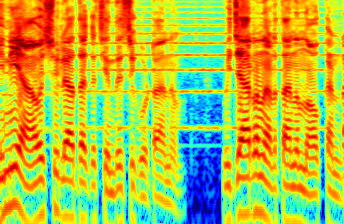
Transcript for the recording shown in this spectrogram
ഇനി ആവശ്യമില്ലാത്തൊക്കെ ചിന്തിച്ചു കൂട്ടാനും വിചാരണ നടത്താനും നോക്കണ്ട.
